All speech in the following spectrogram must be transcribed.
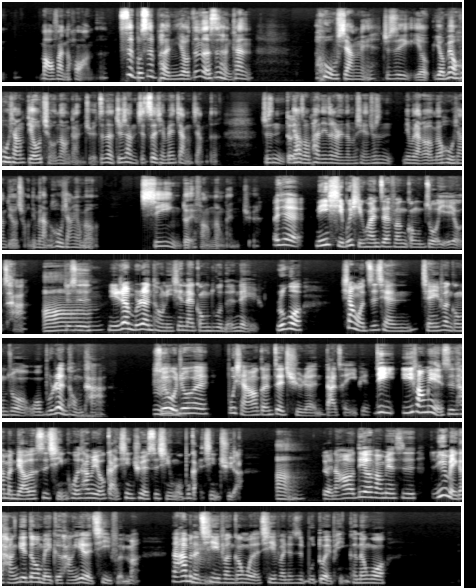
冒犯的话呢？是不是朋友真的是很看互相哎，就是有有没有互相丢球那种感觉？真的就像你最前面这样讲的，就是你要怎么判定这个人怎么行？就是你们两个有没有互相丢球？你们两个互相有没有吸引对方那种感觉？而且。你喜不喜欢这份工作也有差哦，就是你认不认同你现在工作的内容。如果像我之前前一份工作，我不认同他，所以我就会不想要跟这群人打成一片。第一方面也是他们聊的事情，或者他们有感兴趣的事情，我不感兴趣啊。嗯，对。然后第二方面是因为每个行业都有每个行业的气氛嘛，那他们的气氛跟我的气氛就是不对平，可能我。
